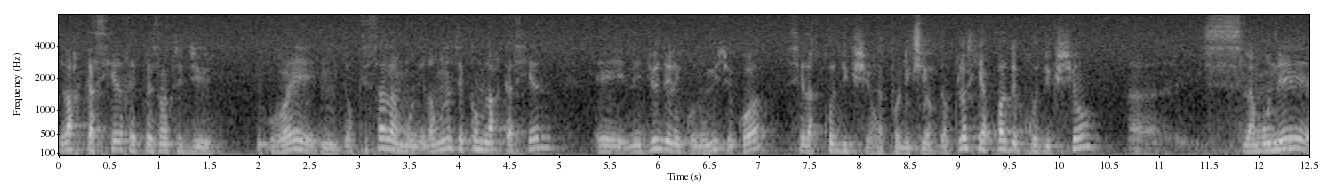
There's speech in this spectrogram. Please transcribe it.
l'arc-en-ciel représente Dieu. Vous voyez? Donc c'est ça la monnaie. La monnaie, c'est comme l'arc-en-ciel. Et les dieux de l'économie, c'est quoi? C'est la production. La production. Donc lorsqu'il n'y a pas de production, euh, la monnaie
